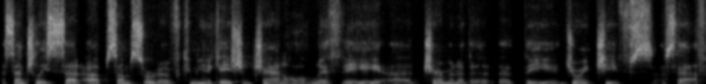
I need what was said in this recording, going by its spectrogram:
essentially set up some sort of communication channel with the uh, chairman of the uh, the Joint Chiefs of Staff,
